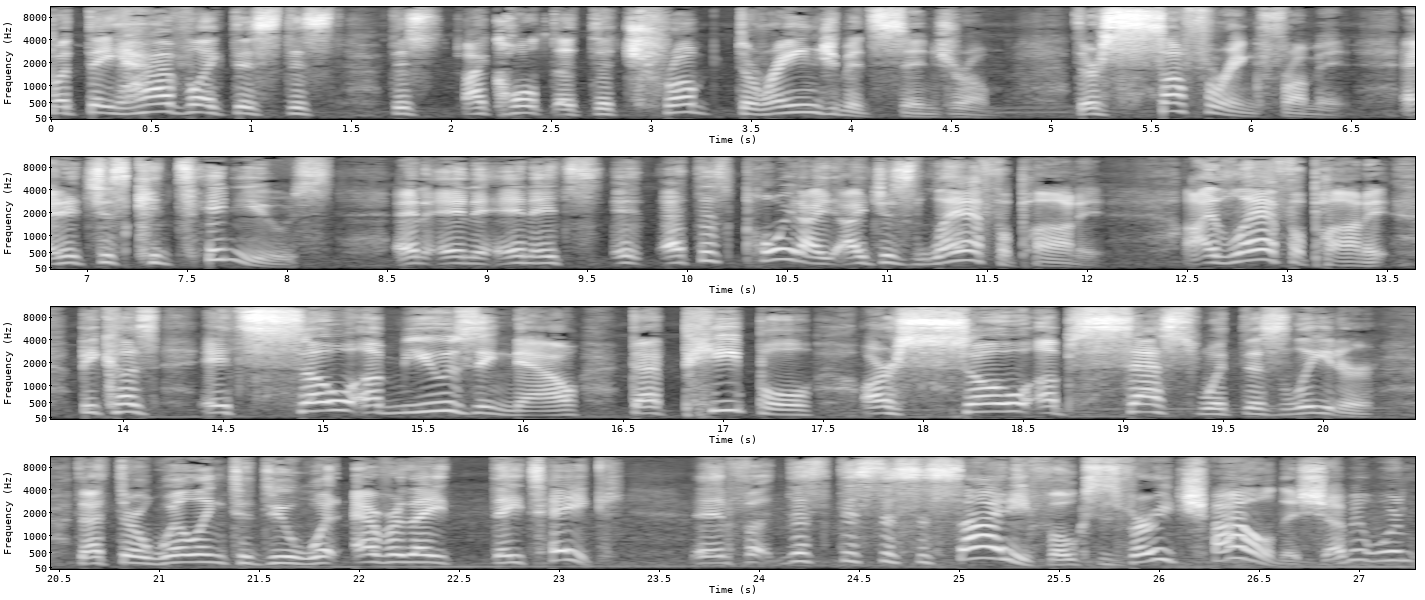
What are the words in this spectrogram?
but they have like this this this I call it the, the Trump derangement syndrome. They're suffering from it, and it just continues. And and and it's it, at this point, I, I just laugh upon it. I laugh upon it because it's so amusing now that people are so obsessed with this leader that they're willing to do whatever they, they take. If, uh, this this the society, folks, is very childish. I mean, we're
